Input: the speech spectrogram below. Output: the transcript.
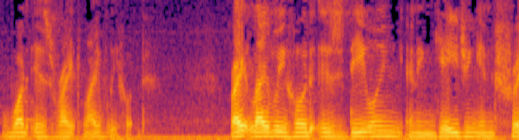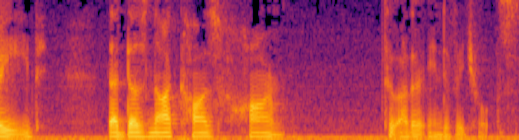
What is right livelihood? Right livelihood is dealing and engaging in trade that does not cause harm to other individuals,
